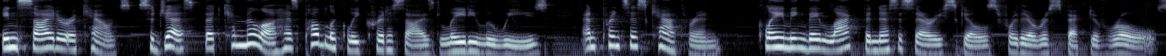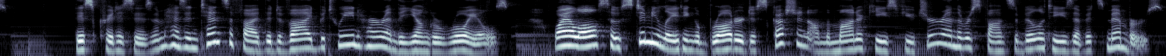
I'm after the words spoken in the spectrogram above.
Insider accounts suggest that Camilla has publicly criticized Lady Louise and Princess Catherine claiming they lack the necessary skills for their respective roles. This criticism has intensified the divide between her and the younger royals, while also stimulating a broader discussion on the monarchy's future and the responsibilities of its members.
